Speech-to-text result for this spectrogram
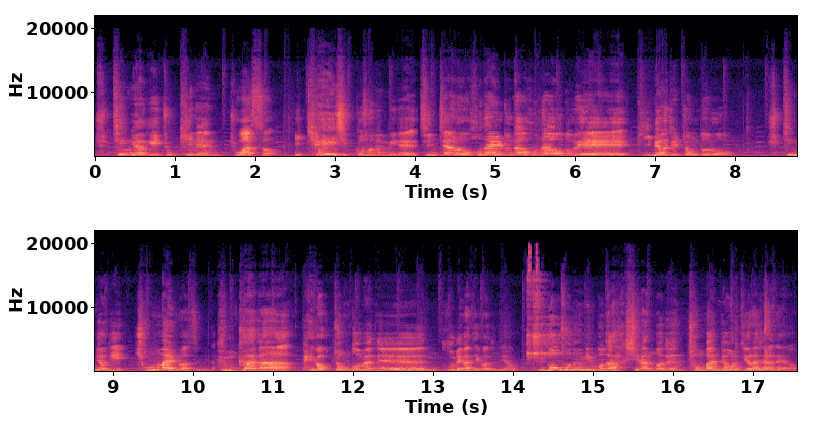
슈팅력이 좋기는 좋았어. 이 K19 손흥민은 진짜로 호날두나 호나우도에 비벼질 정도로 슈팅력이 정말 좋았습니다. 금카가 100억 정도면은 구매가 되거든요. 주공 손흥민보다 확실한 거는 전반적으로 뛰어나진 않아요.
